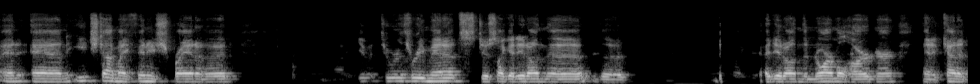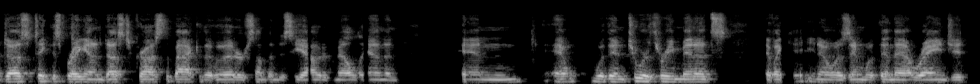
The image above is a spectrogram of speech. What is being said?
and and each time I finish spraying a hood, give it two or three minutes, just like I did on the the I did on the normal hardener, and it kind of dust take the spray gun and dust across the back of the hood or something to see how it would melt in, and and and within two or three minutes, if I you know was in within that range, it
